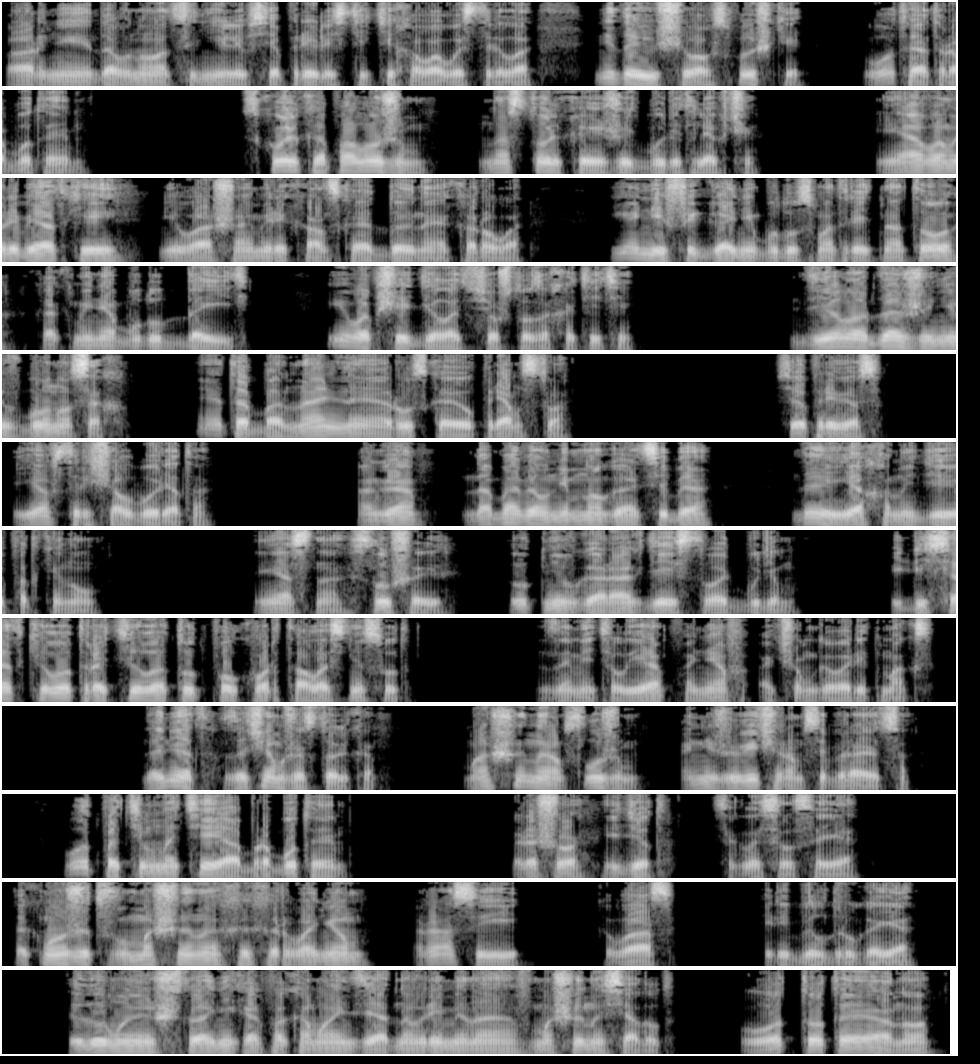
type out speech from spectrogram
Парни давно оценили все прелести тихого выстрела, не дающего вспышки. Вот и отработаем. Сколько положим, настолько и жить будет легче. Я вам, ребятки, не ваша американская дойная корова. Я нифига не буду смотреть на то, как меня будут доить, и вообще делать все, что захотите. Дело даже не в бонусах. Это банальное русское упрямство. Все привез. Я встречал Бурята. Ага, добавил немного от себя, да и Яхан идею подкинул. Ясно. Слушай, тут не в горах действовать будем. Пятьдесят кило тротила тут полквартала снесут. Заметил я, поняв, о чем говорит Макс. Да нет, зачем же столько? Машины обслужим, они же вечером собираются. Вот по темноте и обработаем. Хорошо, идет, согласился я. Так может, в машинах их рванем, раз и... Квас, перебил друга я. Ты думаешь, что они как по команде одновременно в машины сядут? Вот то-то и оно.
